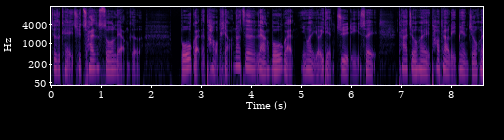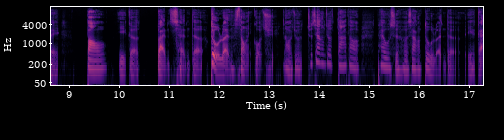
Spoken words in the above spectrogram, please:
就是可以去穿梭两个博物馆的套票。那这两个博物馆因为有一点距离，所以它就会套票里面就会包一个短程的渡轮送你过去。那我就就这样就搭到泰晤士河上渡轮的一个感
